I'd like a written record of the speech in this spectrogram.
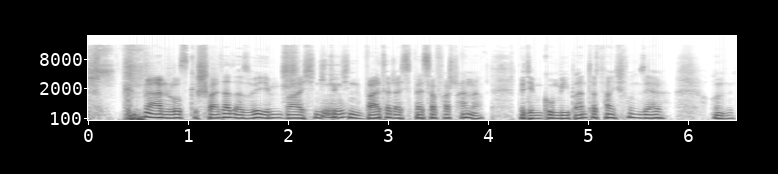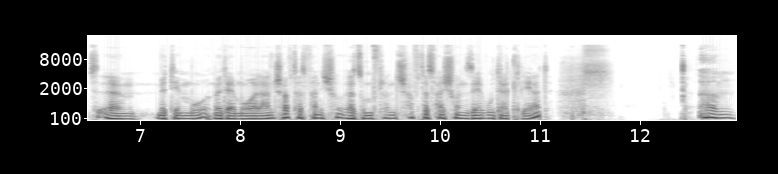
gnadenlos gescheitert. Also eben war ich ein mhm. Stückchen weiter, dass ich es besser verstanden habe. Mit dem Gummiband, das fand ich schon sehr, und ähm, mit dem Mo mit der Moorlandschaft, das fand ich schon, also Sumpflandschaft, das fand ich schon sehr gut erklärt. Ähm,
